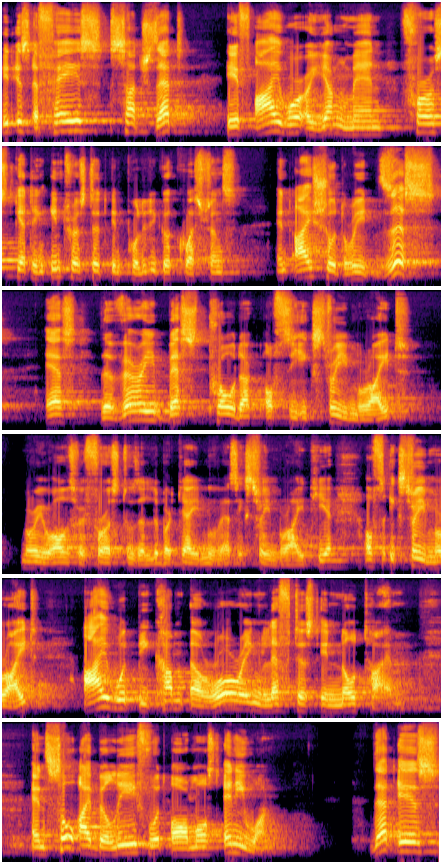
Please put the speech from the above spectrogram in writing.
It is a face such that if I were a young man first getting interested in political questions and I should read this as the very best product of the extreme right, Murray always refers to the libertarian movement as extreme right here, of the extreme right, I would become a roaring leftist in no time. And so I believe would almost anyone. That is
